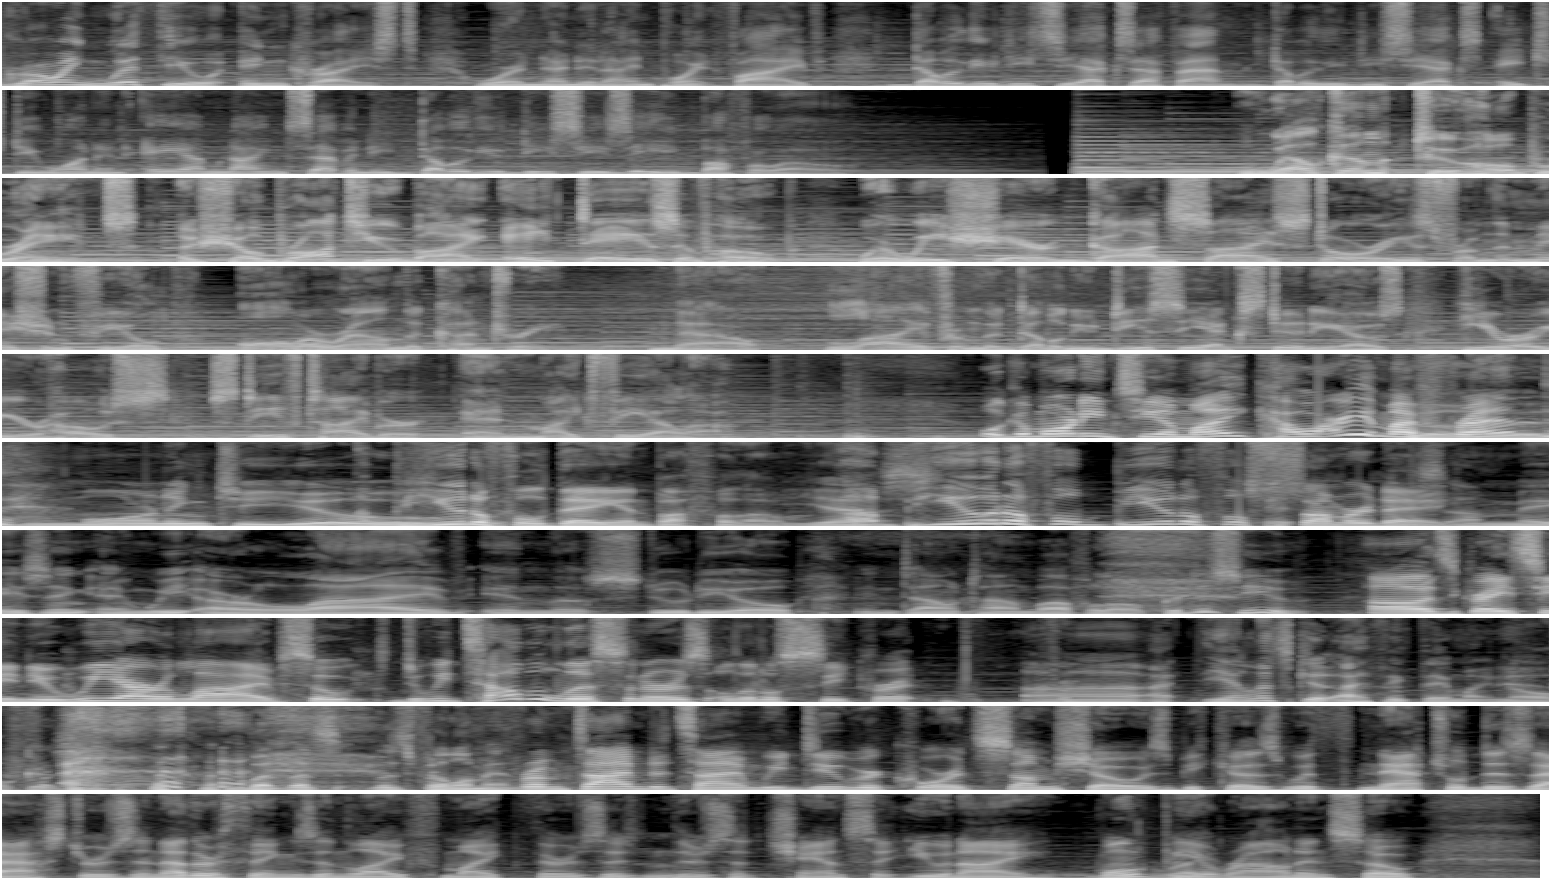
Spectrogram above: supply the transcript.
growing with you in Christ. We're 99.5 WDCX FM, WDCX HD1, and AM 970 WDCZ Buffalo. Welcome to Hope Reigns, a show brought to you by Eight Days of Hope, where we share God sized stories from the mission field all around the country. Now, live from the WDCX studios, here are your hosts, Steve Tybor and Mike Fiella. Well, good morning to you, Mike. How are you, my Good friend? morning to you. A beautiful day in Buffalo. Yes. A beautiful, beautiful summer day. It's amazing, and we are live in the studio in downtown Buffalo. Good to see you. Oh, it's great seeing you. We are live. So, do we tell the listeners a little secret? Uh, yeah, let's get. I think they might know, 'cause- but let's let's fill them in. From time to time, we do record some shows because with natural disasters and other things in life, Mike, there's a there's a chance that you and I won't be Mm-hmm. Right. around, and so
